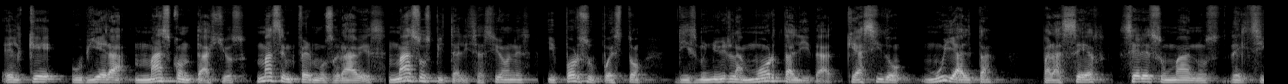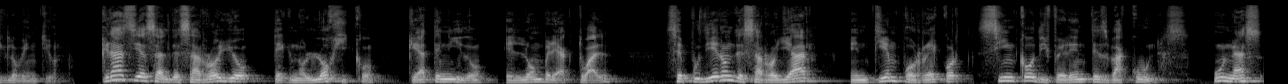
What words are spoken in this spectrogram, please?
el que hubiera más contagios, más enfermos graves, más hospitalizaciones y por supuesto disminuir la mortalidad que ha sido muy alta para ser seres humanos del siglo XXI. Gracias al desarrollo tecnológico que ha tenido el hombre actual, se pudieron desarrollar en tiempo récord cinco diferentes vacunas. Unas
